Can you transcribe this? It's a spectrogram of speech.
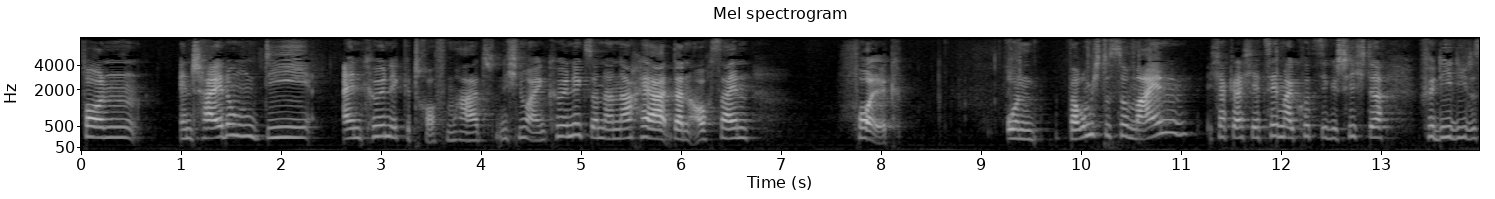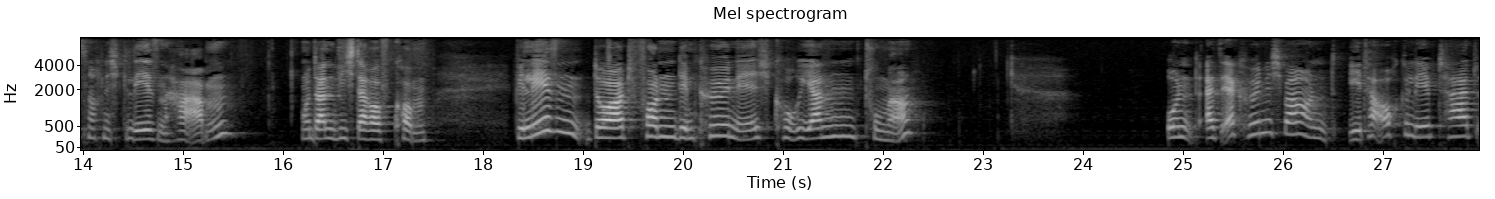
von Entscheidungen, die ein König getroffen hat. Nicht nur ein König, sondern nachher dann auch sein Volk. Und warum ich das so meine, ich, ich erzähle mal kurz die Geschichte für die, die das noch nicht gelesen haben und dann, wie ich darauf komme. Wir lesen dort von dem König Koriantuma. Und als er König war und Eta auch gelebt hat,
